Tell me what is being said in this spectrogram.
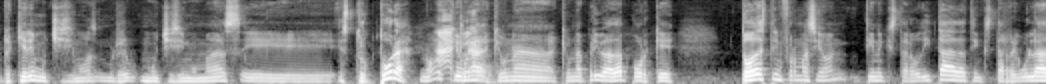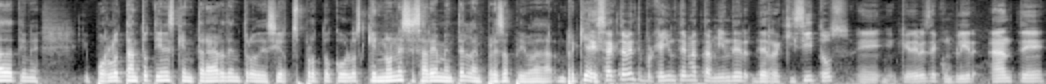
requiere muchísimo, re- muchísimo más eh, estructura ¿no? Ah, que, una, que, una, que una privada porque toda esta información tiene que estar auditada, tiene que estar regulada, tiene, y por lo tanto tienes que entrar dentro de ciertos protocolos que no necesariamente la empresa privada requiere. Exactamente, porque hay un tema también de, de requisitos eh, que debes de cumplir ante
